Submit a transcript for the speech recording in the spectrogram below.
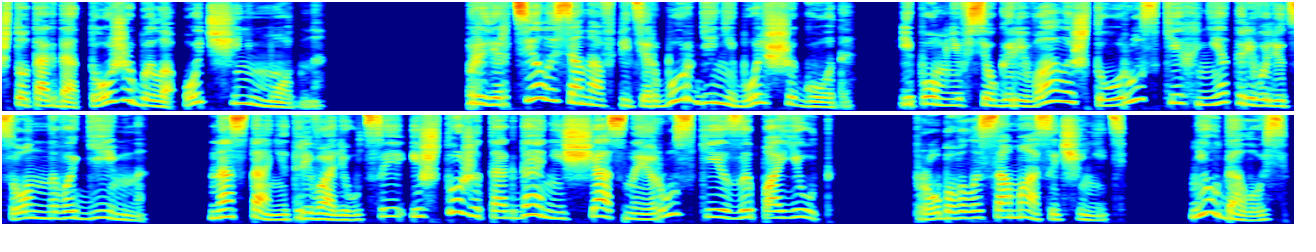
что тогда тоже было очень модно. Провертелась она в Петербурге не больше года, и, помню, все горевало, что у русских нет революционного гимна. Настанет революция, и что же тогда несчастные русские запоют? Пробовала сама сочинить. Не удалось.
